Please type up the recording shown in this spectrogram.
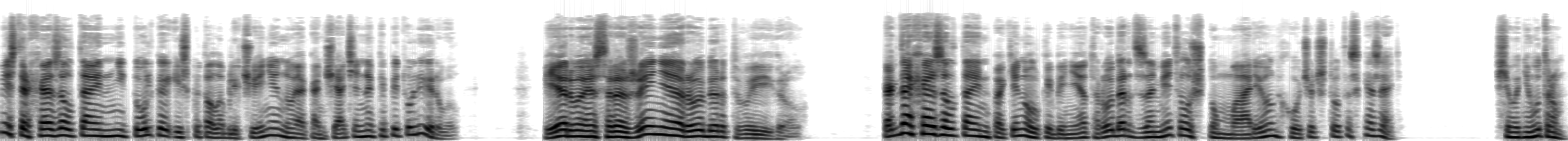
Мистер Хазлтайн не только испытал облегчение, но и окончательно капитулировал. Первое сражение Роберт выиграл. Когда Хазлтайн покинул кабинет, Роберт заметил, что Марион хочет что-то сказать. «Сегодня утром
